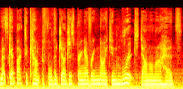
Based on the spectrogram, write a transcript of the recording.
Let's get back to camp before the judges bring every knight in Root down on our heads.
